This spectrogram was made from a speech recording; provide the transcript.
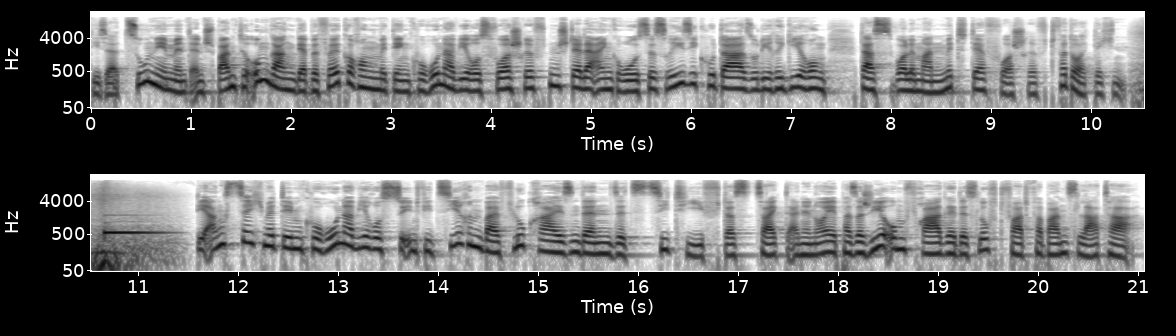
Dieser zunehmend entspannte Umgang der Bevölkerung mit den Coronavirus-Vorschriften stelle ein großes Risiko dar, so die Regierung. Das wolle man mit der Vorschrift verdeutlichen. Die Angst, sich mit dem Coronavirus zu infizieren bei Flugreisenden, sitzt sie tief. Das zeigt eine neue Passagierumfrage des Luftfahrtverbands LATA.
